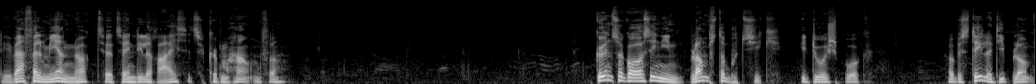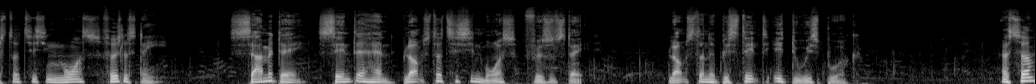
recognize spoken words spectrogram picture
Det er i hvert fald mere end nok til at tage en lille rejse til København for. Gønser går også ind i en blomsterbutik i Duisburg og bestiller de blomster til sin mors fødselsdag. Samme dag sendte han blomster til sin mors fødselsdag. Blomsterne bestilt i Duisburg. Og så,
